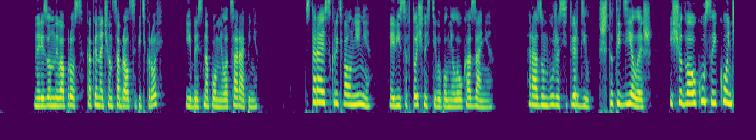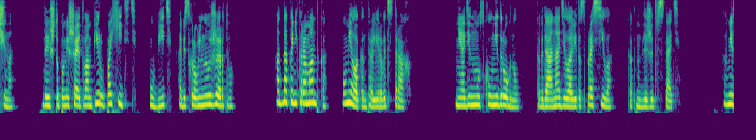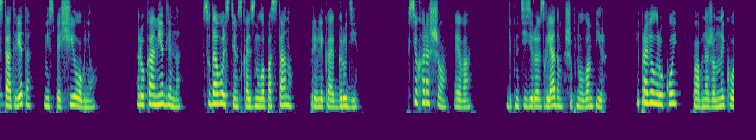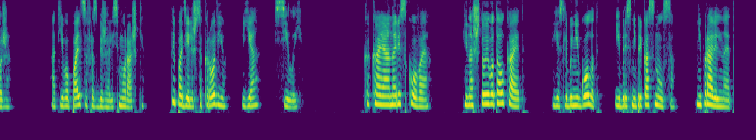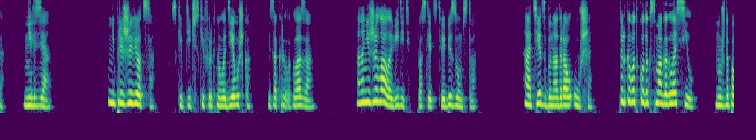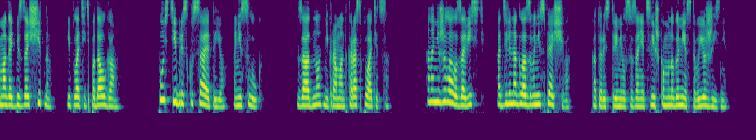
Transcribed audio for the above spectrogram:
На резонный вопрос, как иначе он собрался пить кровь, Ибрис напомнила царапине. Стараясь скрыть волнение, Эвиса в точности выполнила указания. Разум в ужасе твердил, что ты делаешь? Еще два укуса и кончено. Да и что помешает вампиру похитить, убить обескровленную жертву? Однако некромантка умела контролировать страх. Ни один мускул не дрогнул, когда она деловито спросила, как надлежит встать. Вместо ответа неспящий обнял. Рука медленно, с удовольствием скользнула по стану, привлекая к груди. «Все хорошо, Эва», — гипнотизируя взглядом, шепнул вампир и провел рукой по обнаженной коже. От его пальцев разбежались мурашки. «Ты поделишься кровью, я — силой». Какая она рисковая. И на что его толкает? Если бы не голод, Ибрис не прикоснулся. Неправильно это. Нельзя. «Не приживется», — скептически фыркнула девушка и закрыла глаза. Она не желала видеть последствия безумства. Отец бы надрал уши. Только вот кодекс мага гласил, нужно помогать беззащитным и платить по долгам. Пусть Ибрис кусает ее, а не слуг. Заодно некромантка расплатится. Она не желала зависеть от зеленоглазого неспящего, который стремился занять слишком много места в ее жизни.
